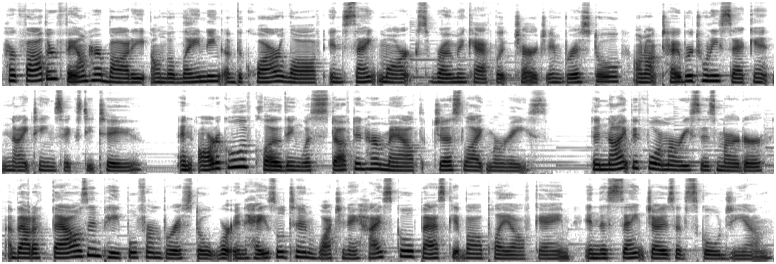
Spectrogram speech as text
Her father found her body on the landing of the choir loft in St. Mark's Roman Catholic Church in Bristol on October 22, 1962. An article of clothing was stuffed in her mouth just like Marise. The night before Marise's murder, about a thousand people from Bristol were in Hazleton watching a high school basketball playoff game in the St. Joseph School gym.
